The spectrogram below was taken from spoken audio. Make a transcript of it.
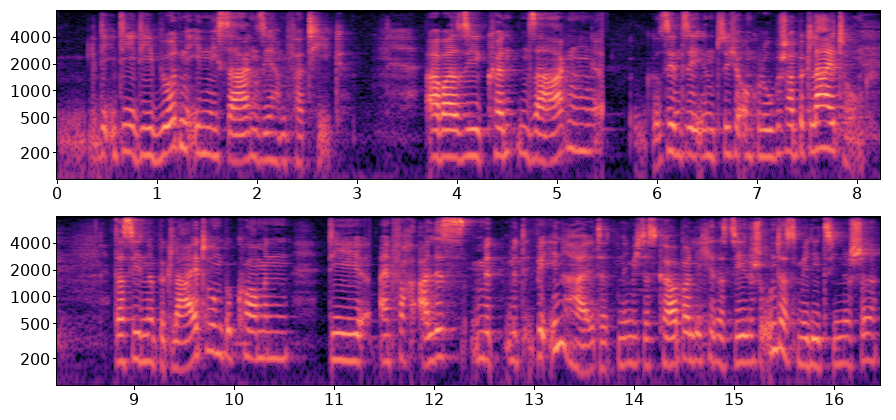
die, die, die würden Ihnen nicht sagen, Sie haben Fatigue. Aber Sie könnten sagen, sind Sie in psychoonkologischer Begleitung dass sie eine Begleitung bekommen, die einfach alles mit, mit beinhaltet, nämlich das Körperliche, das Seelische und das Medizinische.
